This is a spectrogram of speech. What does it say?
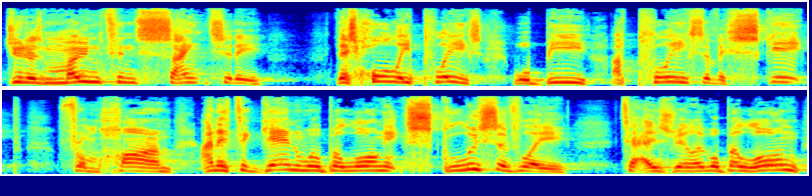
Judah's mountain sanctuary, this holy place, will be a place of escape from harm, and it again will belong exclusively to Israel. It will belong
